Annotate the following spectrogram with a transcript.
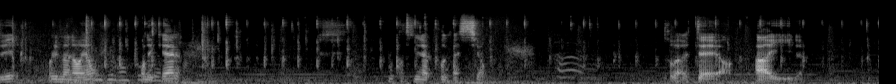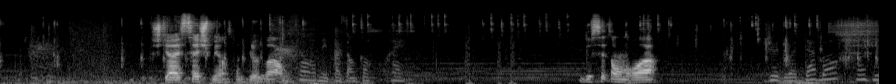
Lui met un orient. Toujours en On continue la progression. Trouve la terre, aride. Je dirais sèche, mais en train de pleuvoir. De cet endroit, Je dois d'abord choisir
